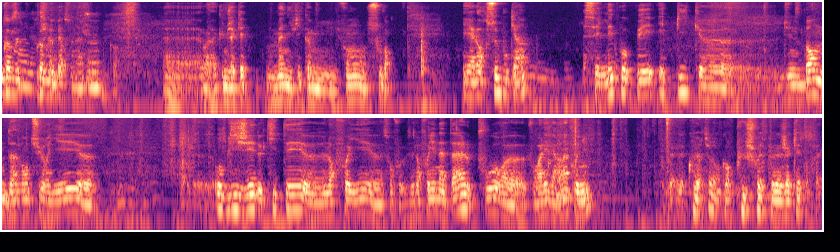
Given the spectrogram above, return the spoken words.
comme, Louverture. comme le personnage. Mm. Euh, voilà, avec une jaquette magnifique comme ils font souvent. Et alors, ce bouquin, c'est l'épopée épique euh, d'une bande d'aventuriers euh, euh, obligés de quitter euh, leur, foyer, son fo- leur foyer natal pour, pour aller vers l'inconnu. La, la couverture est encore plus chouette que la jaquette en fait.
